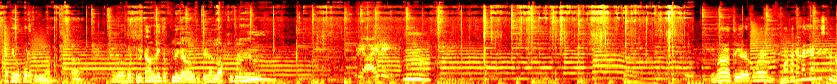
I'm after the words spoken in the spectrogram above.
এটাকে ওপরে তুললাম। এবার তুলে টানলেই তো খুলে যাওয়া উচিত। এটা লক কি করে হয়ে গেল? মা তুই এরকম মাথা দেখা দিয়ে আছিস কেন?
